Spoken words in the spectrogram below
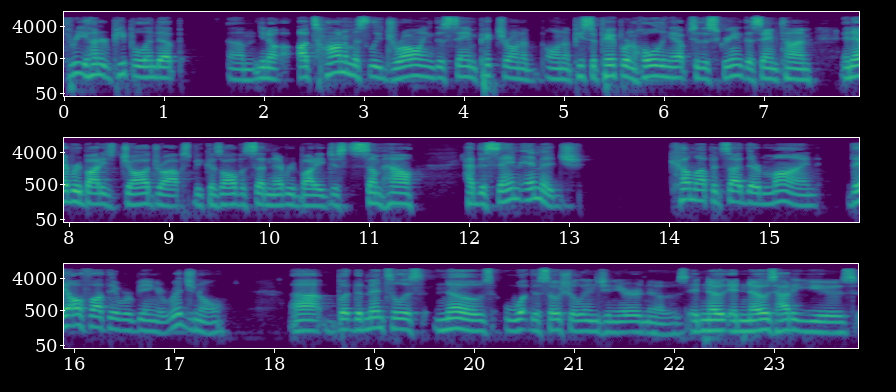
300 people end up, um, you know, autonomously drawing the same picture on a on a piece of paper and holding it up to the screen at the same time, and everybody's jaw drops because all of a sudden everybody just somehow had the same image come up inside their mind. They all thought they were being original, uh, but the mentalist knows what the social engineer knows. It knows it knows how to use,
